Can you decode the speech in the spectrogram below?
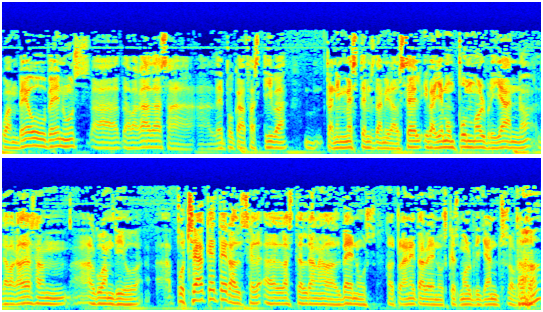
quan veu Venus, eh, de vegades a, a l'època festiva, tenim més temps de mirar el cel i veiem un punt molt brillant, no? De vegades em, algú em diu "Ah, potser aquest era l'estel de Nadal, Venus, el planeta Venus, que és molt brillant, sobretot Ahà.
